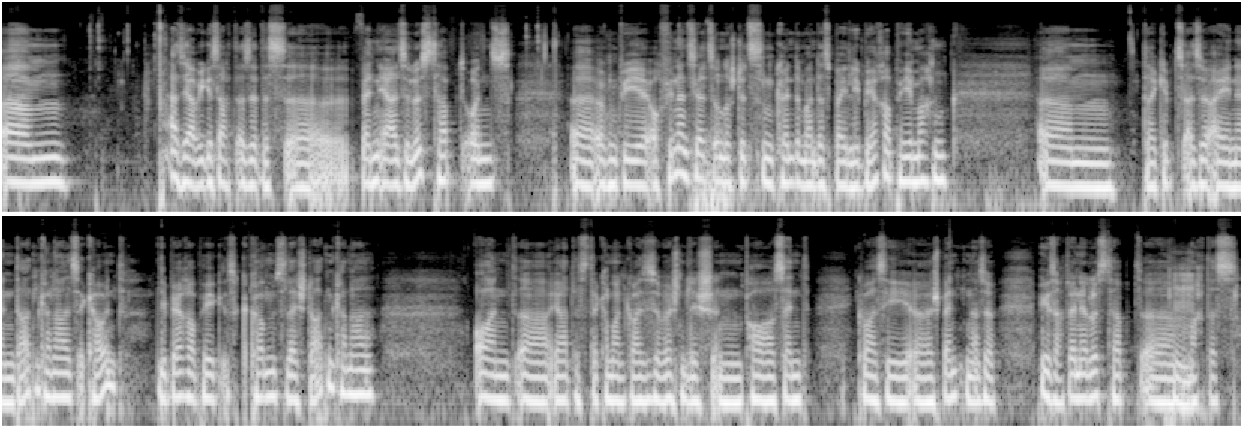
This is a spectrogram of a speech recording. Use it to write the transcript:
Ähm, also ja, wie gesagt, also das, äh, wenn ihr also Lust habt, uns äh, irgendwie auch finanziell zu unterstützen, könnte man das bei LiberaPay machen. Ähm, da gibt es also einen Datenkanals-Account, liberapay.com slash Datenkanal. Und äh, ja, das, da kann man quasi so wöchentlich ein paar Cent quasi äh, spenden. Also wie gesagt, wenn ihr Lust habt, äh, hm. macht das.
